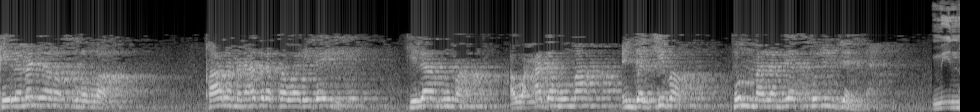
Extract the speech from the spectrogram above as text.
قيل من يا رسول الله؟ قال من أدرك والديه كلاهما أو أحدهما عند الكبر ثم لم يدخل الجنة. من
